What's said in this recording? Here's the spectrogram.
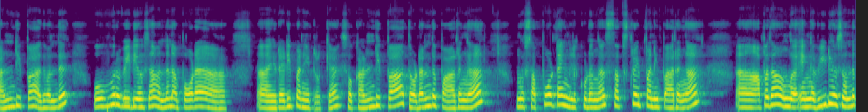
கண்டிப்பாக அது வந்து ஒவ்வொரு வீடியோஸாக வந்து நான் போட ரெடி பண்ணிகிட்ருக்கேன் ஸோ கண்டிப்பாக தொடர்ந்து பாருங்கள் உங்கள் சப்போர்ட்டை எங்களுக்கு கொடுங்க. சப்ஸ்கிரைப் பண்ணி பாருங்கள் அப்போ தான் உங்கள் எங்கள் வீடியோஸ் வந்து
